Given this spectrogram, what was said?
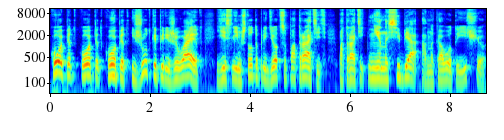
копят, копят, копят и жутко переживают, если им что-то придется потратить. Потратить не на себя, а на кого-то еще.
